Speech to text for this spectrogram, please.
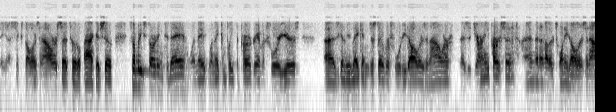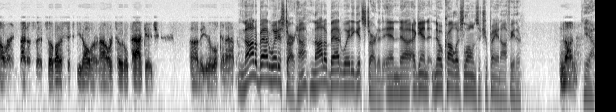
you know six dollars an hour or so total package. So somebody starting today, when they when they complete the program in four years, uh, is going to be making just over forty dollars an hour as a journey person, and then another twenty dollars an hour in benefits. So about a sixty dollar an hour total package uh, that you're looking at. Not a bad way to start, huh? Not a bad way to get started. And uh, again, no college loans that you're paying off either. None. Yeah,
